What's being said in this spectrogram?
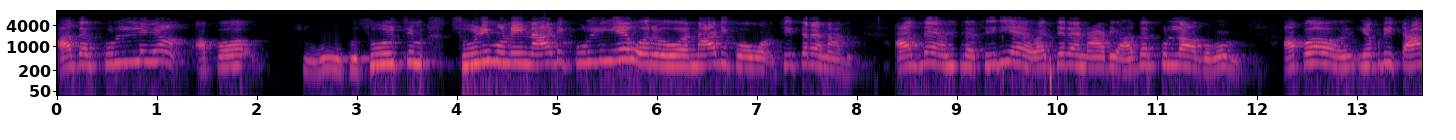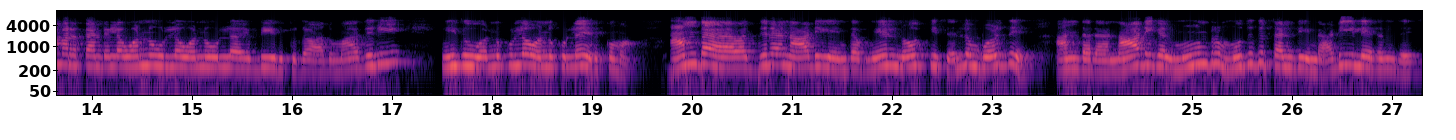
அதற்குள்ளேயும் அப்போ சூழ்ச்சி சுழிமுனை நாடிக்குள்ளேயே ஒரு நாடி போவோம் சித்திர நாடி. அந்த அந்த சிறிய வஜ்ர நாடி அதற்குள்ளாகவும் அப்போ எப்படி தாமரை தண்டுல ஒண்ணு உள்ள ஒண்ணு உள்ள எப்படி இருக்குதோ அது மாதிரி இது ஒண்ணுக்குள்ள ஒண்ணுக்குள்ள இருக்குமா? அந்த வஜ்ர நாடி இந்த மேல் நோக்கி செல்லும் பொழுது அந்த நாடிகள் மூன்று முதுகு தண்டின் அடியிலிருந்து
